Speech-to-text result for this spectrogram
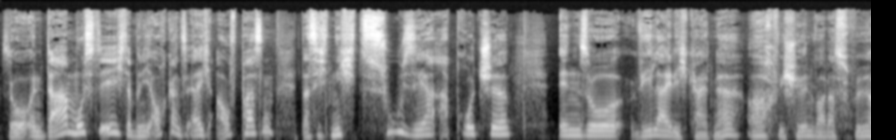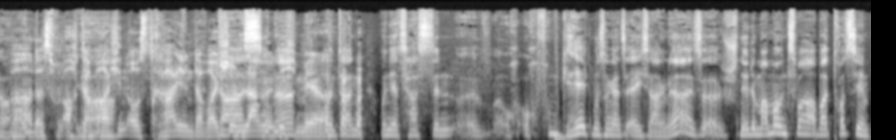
So, und da musste ich, da bin ich auch ganz ehrlich, aufpassen, dass ich nicht zu sehr abrutsche in so Wehleidigkeit. Ne? Ach, wie schön war das früher. War und, das, ach, ja, da war ich in Australien Australien, da war ich schon lange ne? nicht mehr. Und dann, und jetzt hast du äh, auch, auch vom Geld, muss man ganz ehrlich sagen, ne? Also schnöde Mama und zwar, aber trotzdem,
